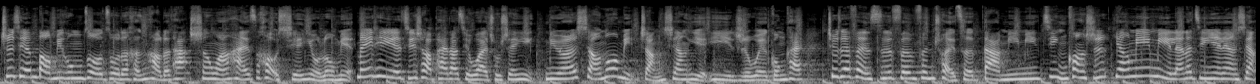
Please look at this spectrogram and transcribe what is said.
之前保密工作做得很好的她，生完孩子后鲜有露面，媒体也极少拍到其外出身影。女儿小糯米长相也一直未公开。就在粉丝纷纷揣测大咪咪近况时，杨幂米兰的惊艳亮相，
